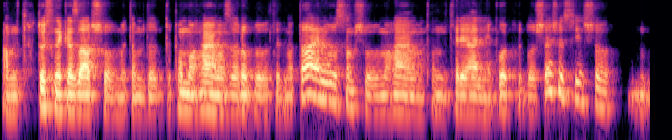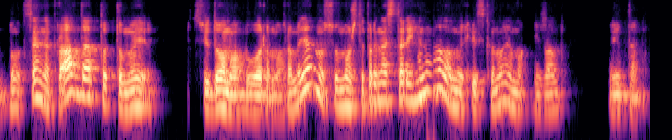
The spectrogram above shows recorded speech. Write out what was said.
там хтось не казав, що ми там допомагаємо заробити нотаріусам, що вимагаємо там нотаріальні копії або ще щось іншого. Ну, це неправда. Тобто ми свідомо говоримо громадянам, що можете принести оригінал, ми їх відскануємо і вам віддамо.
